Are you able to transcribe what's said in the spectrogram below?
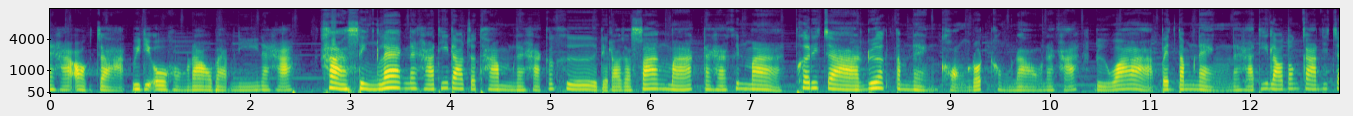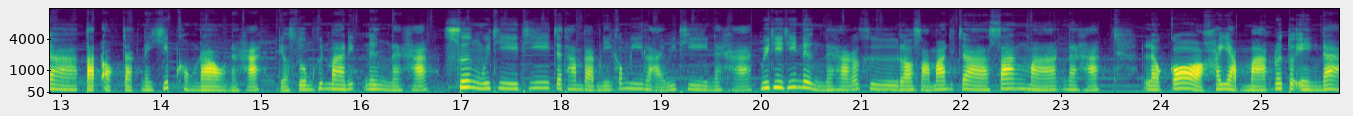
นะคะ ออกจากวิดีโอของเราแบบนี้นะคะ ค่ะสิ่งแรกนะคะที่เราจะทำนะคะก็คือเดี๋ยวเราจะสร้างมาร์กนะคะขึ้นมา เพื่อที่จะเลือกตำแหน่งของรถของเรานะคะ หรือว่าเป็นตำแหน่งนะคะที่เราต้องการที่จะตัดออกจากในคลิปของเรานะคะ เดี๋ยวซูมขึ้นมานิดนึงนะคะ ซึ่งวิธีที่จะทำแบบนี้ก็มีหลายวิธีนะคะ วิธีที่1นงนะคะก็คือเราสามารถที่จะสร้างมาร์กนะคะ แล้วก็ขยับมาร์กด้วยตัวเองได้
